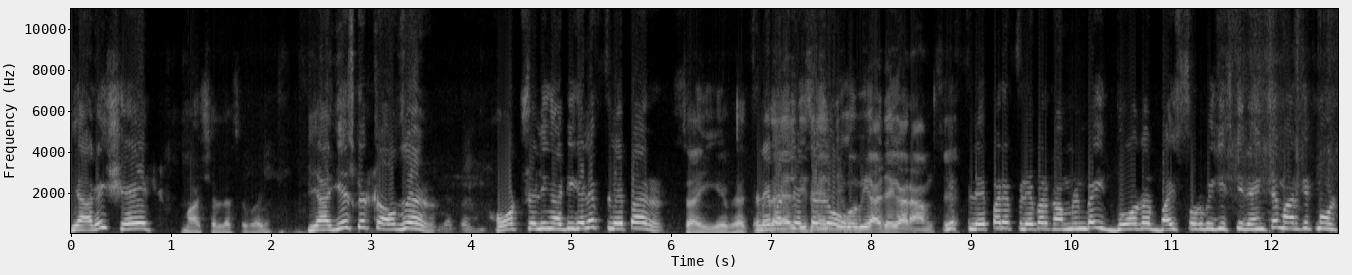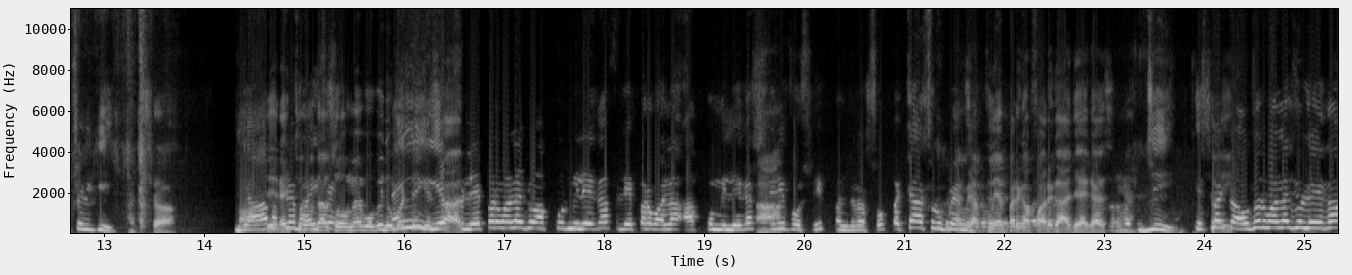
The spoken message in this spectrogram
ये आ गई शेड माशाल्लाह से भाई। ये आ गया इसका ट्राउज़र हॉट सेलिंग आर्टिकल है फ्लेपर सही है बेहतर Flavor हेल्दी से हेल्दी को भी आ जाएगा आराम से। ये फ्लेपर है फ्लेपर कामरन भाई दो हज़ार बाईस सौ रूपए की इसकी रेंज है मार्केट में होलसेल की। अच्छा। आप आप दे रहे अपने भाई चौदह से सौ में वो भी दुपट्टे नहीं के ये साथ। फ्लेपर वाला जो आपको मिलेगा फ्लेपर वाला आपको मिलेगा हाँ। सिर्फ़ और सिर्फ़ पंद्रह सौ पचास रूपए में। अच्छा फ्लेपर का फ़र्क आ जाएगा इसमें। जी इसमें ट्राउज़र वाला जो लेगा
